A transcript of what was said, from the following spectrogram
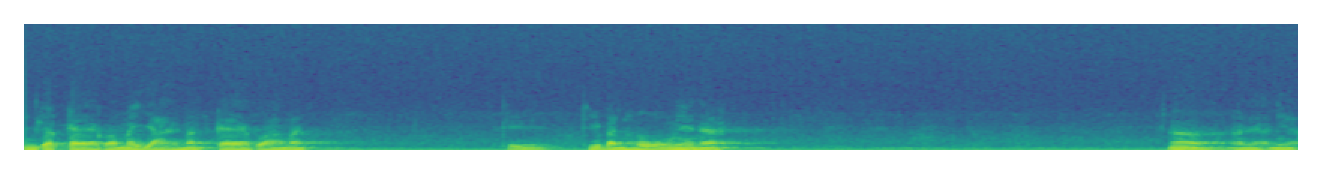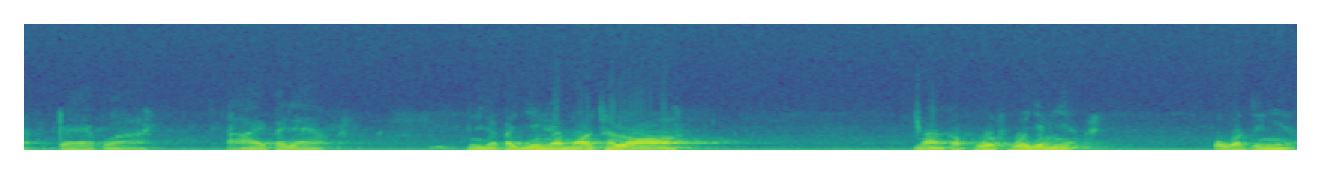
มันจะแก่กว่าไม่ใหญ่มั้งแก่กว่ามั้งที่ที่บันโหงเนี่ยนะอ่าอันนี้เนี่ย แก่กว่า ตายไปแล้ว นี่แหละไปยิงแล้วหมอชะลอนั่งกับปวดหัวอย่างเงี้ยปวดอย่างเงี้ย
